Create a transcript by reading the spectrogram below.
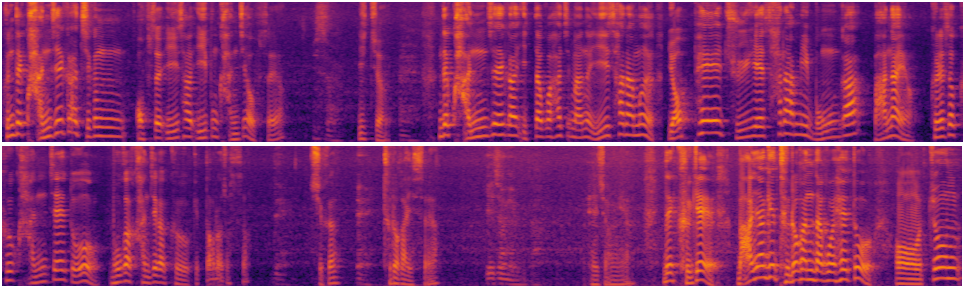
근데 관제가 지금 없어요. 이 사, 이분 관제 없어요? 있어요. 있죠. 네. 근데 관제가 있다고 하지만은 이 사람은 옆에 주위에 사람이 뭔가 많아요. 그래서 그 관제도 뭐가 관제가 그렇게 떨어졌어? 네. 지금 네. 들어가 있어요. 예정입니다. 예정이야. 근데 그게 만약에 들어간다고 해도 어 좀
